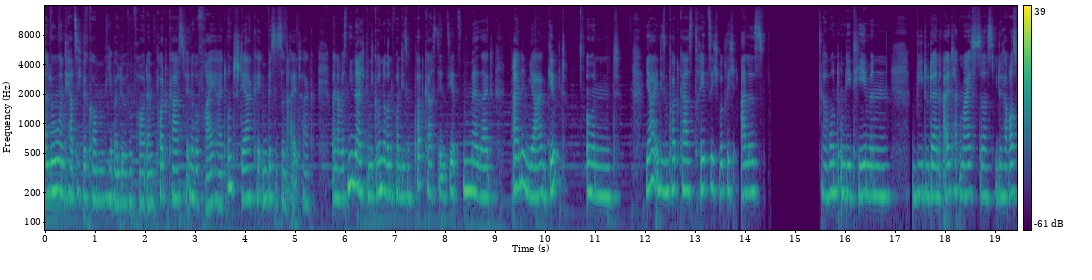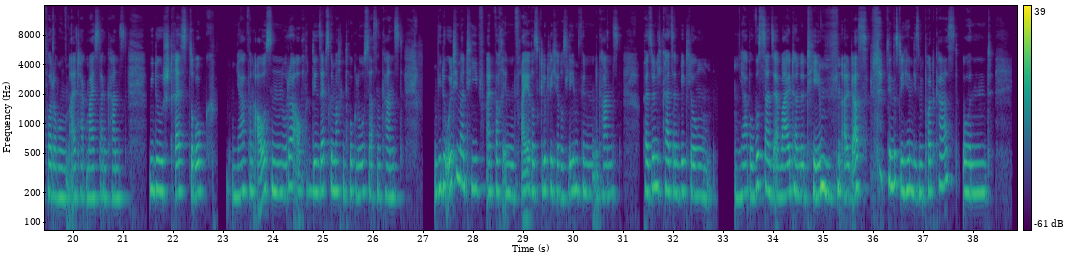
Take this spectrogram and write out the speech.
Hallo und herzlich willkommen hier bei Löwenfrau, deinem Podcast für innere Freiheit und Stärke im Business und Alltag. Mein Name ist Nina, ich bin die Gründerin von diesem Podcast, den es jetzt nunmehr seit einem Jahr gibt. Und ja, in diesem Podcast dreht sich wirklich alles rund um die Themen, wie du deinen Alltag meisterst, wie du Herausforderungen im Alltag meistern kannst, wie du Stress, Druck, ja, von außen oder auch den selbstgemachten Druck loslassen kannst, wie du ultimativ einfach in ein freieres, glücklicheres Leben finden kannst, Persönlichkeitsentwicklung, ja, bewusstseinserweiternde Themen, all das findest du hier in diesem Podcast. Und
